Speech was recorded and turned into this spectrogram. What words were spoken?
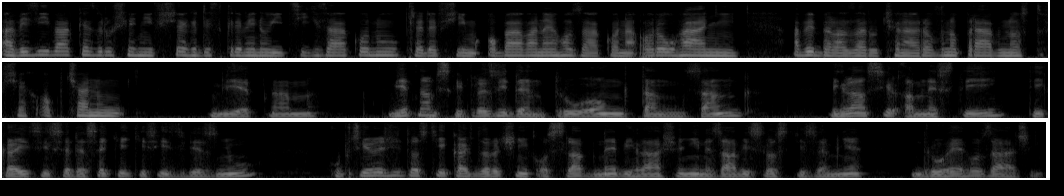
a vyzývá ke zrušení všech diskriminujících zákonů, především obávaného zákona o rouhání, aby byla zaručena rovnoprávnost všech občanů. Vietnam. Větnamský prezident Truong Tang Sang vyhlásil amnestii týkající se deseti tisíc vězňů u příležitosti každoročních oslav dne vyhlášení nezávislosti země 2. září.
